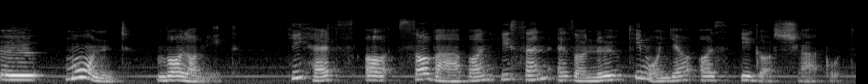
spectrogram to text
Ő mond valamit. Hihetsz a szavában, hiszen ez a nő kimondja az igazságot.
